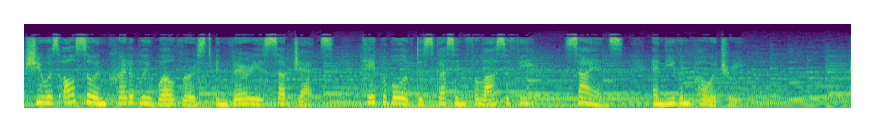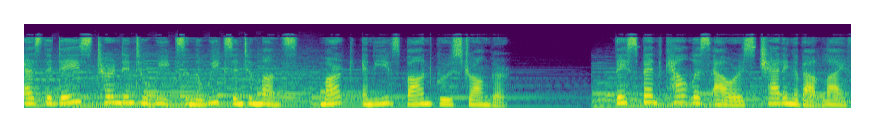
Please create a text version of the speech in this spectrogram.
She was also incredibly well-versed in various subjects, capable of discussing philosophy, science, and even poetry. As the days turned into weeks and the weeks into months, Mark and Eve's bond grew stronger. They spent countless hours chatting about life,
